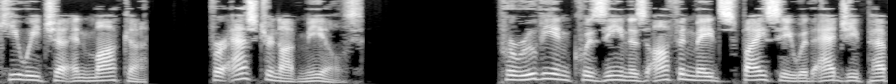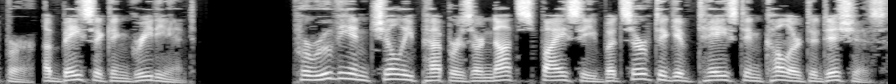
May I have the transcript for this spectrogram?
kiwicha and maca—for astronaut meals. Peruvian cuisine is often made spicy with ají pepper, a basic ingredient. Peruvian chili peppers are not spicy but serve to give taste and color to dishes.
